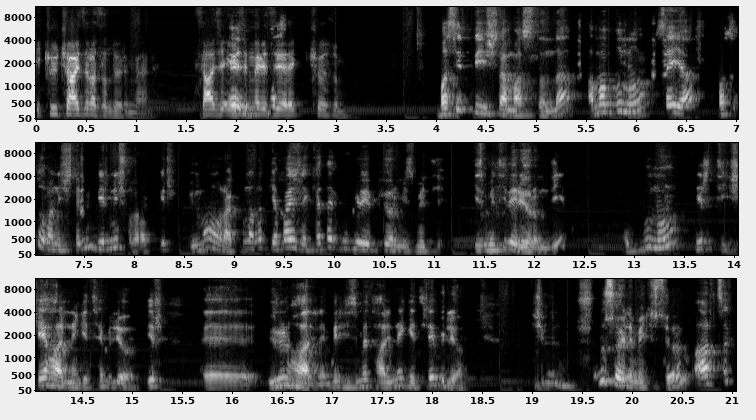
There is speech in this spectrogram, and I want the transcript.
2-3 aydır hazırlıyorum yani. Sadece Evet, eğitimler bu- izleyerek çözdüm. Basit bir işlem aslında ama bunu seyyar basit olan işlemi bir niş olarak bir ünvan olarak kullanıp yapay zekada video yapıyorum hizmeti hizmeti veriyorum deyip bunu bir şey haline getirebiliyor. Bir e, ürün haline, bir hizmet haline getirebiliyor. Şimdi şunu söylemek istiyorum. Artık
